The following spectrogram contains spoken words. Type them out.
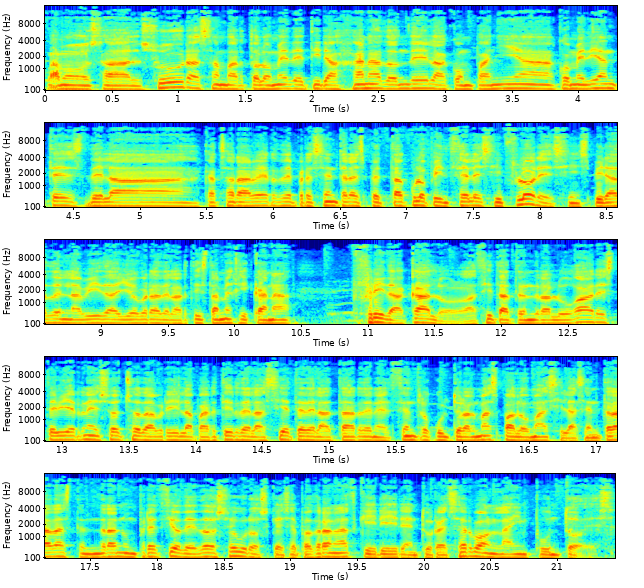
Vamos al sur, a San Bartolomé de Tirajana, donde la compañía Comediantes de la Cachara Verde presenta el espectáculo Pinceles y Flores, inspirado en la vida y obra de la artista mexicana Frida Kahlo. La cita tendrá lugar este viernes 8 de abril a partir de las 7 de la tarde en el Centro Cultural Más Palomas y las entradas tendrán un precio de 2 euros que se podrán adquirir en tu reservaonline.es.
